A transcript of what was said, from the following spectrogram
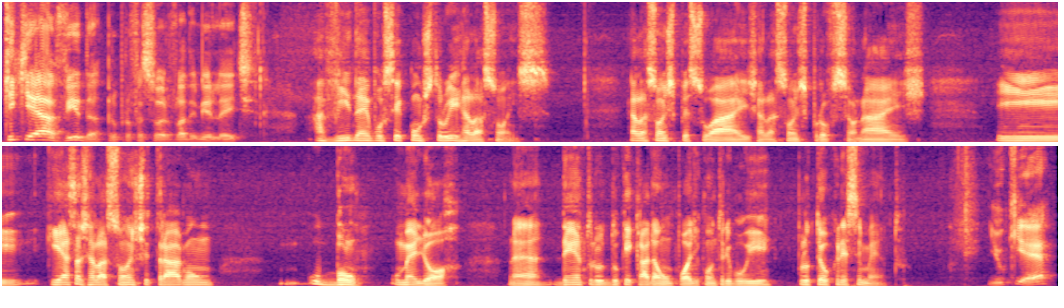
O que, que é a vida para o professor Vladimir Leite? A vida é você construir relações relações pessoais, relações profissionais, e que essas relações te tragam o bom, o melhor, né, dentro do que cada um pode contribuir para o teu crescimento. E o que é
